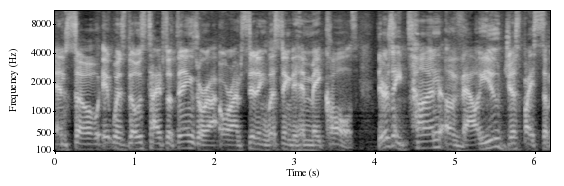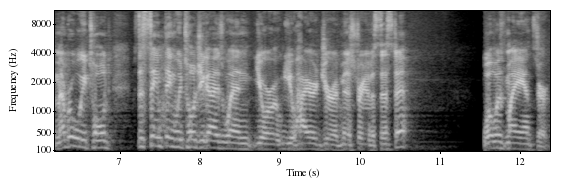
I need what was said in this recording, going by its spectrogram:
And so it was those types of things, or, or I'm sitting listening to him make calls. There's a ton of value just by, remember what we told, the same thing we told you guys when you're, you hired your administrative assistant? What was my answer?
